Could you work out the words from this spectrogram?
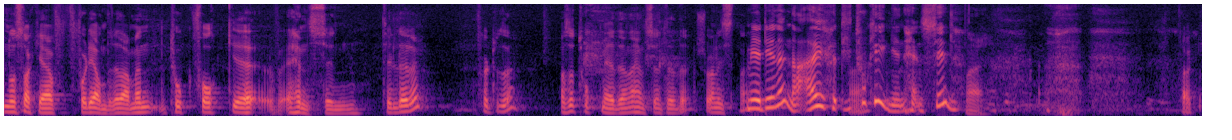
Nå snakker jeg for de andre, da, men tok folk eh, hensyn til dere? Følte du det? Altså Tok mediene hensyn til det? Journalistene? Mediene? Nei, de tok ingen hensyn. Nei. Takk.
